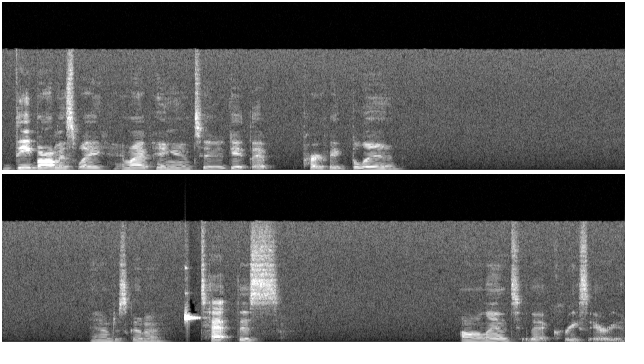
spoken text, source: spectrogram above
the bombest way, in my opinion, to get that perfect blend. And I'm just going to tap this all into that crease area.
